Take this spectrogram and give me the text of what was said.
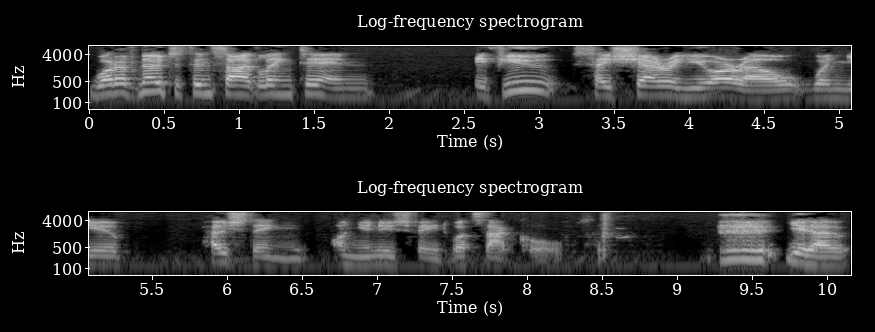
what I've noticed inside LinkedIn, if you say share a URL when you're posting on your newsfeed, what's that called? you know,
